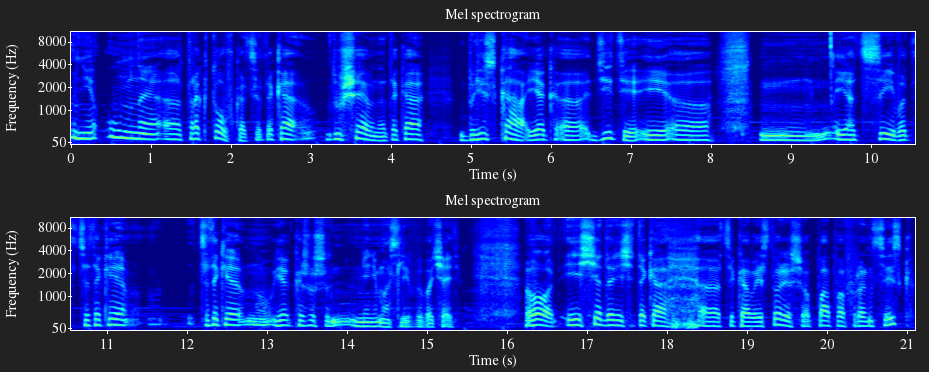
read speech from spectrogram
не умна е, трактовка, це така душевна, така близька, як е, діти і, м, і отці. От це таке. Це таке, ну я кажу, що в мене нема слів, вибачайте. От. І ще, до речі, така е, цікава історія, що папа Франциск,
